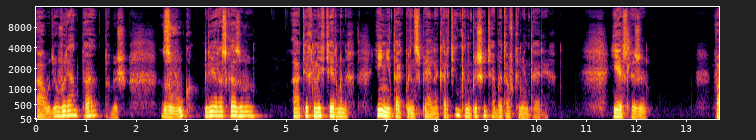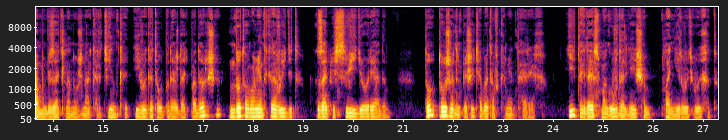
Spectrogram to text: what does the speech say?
аудиовариант, да, то бишь звук, где я рассказываю о тех или иных терминах, и не так принципиально картинка, напишите об этом в комментариях. Если же вам обязательно нужна картинка, и вы готовы подождать подольше, до того момента, когда выйдет запись с видео рядом, то тоже напишите об этом в комментариях. И тогда я смогу в дальнейшем планировать выход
